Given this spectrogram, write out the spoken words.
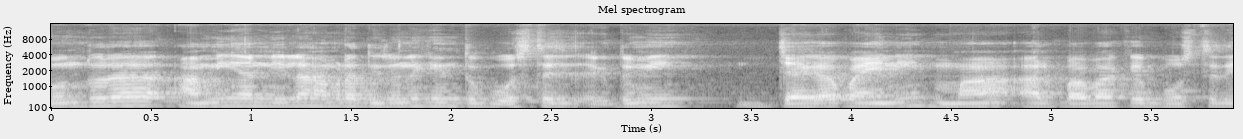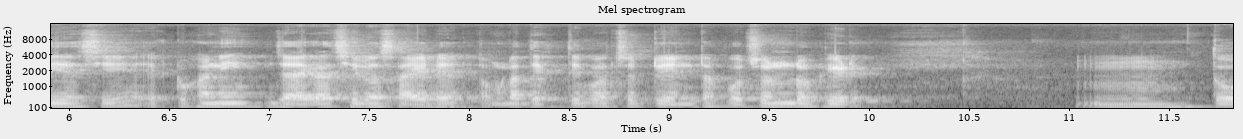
বন্ধুরা, আমি আর নীলা, আমরা দুজনে কিন্তু বসতে একদমই জায়গা পাইনি। মা আর বাবাকে বসতে দিয়েছি। একটুখানি জায়গা ছিল সাইডে। তোমরা দেখতে পাচ্ছ ট্রেনটা প্রচণ্ড ভিড়। তো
